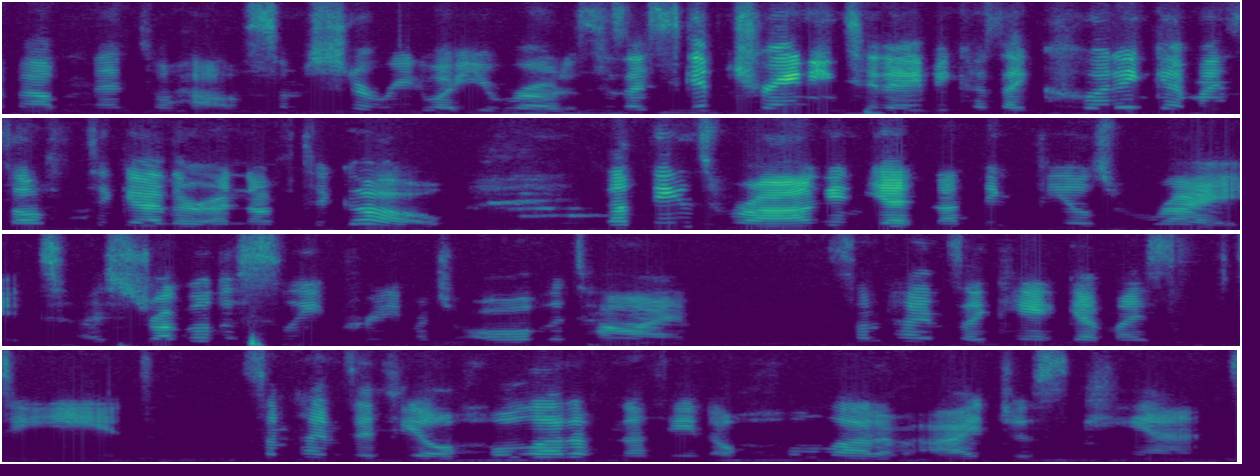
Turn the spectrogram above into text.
about mental health. So i'm just going to read what you wrote. It says i skipped training today because i couldn't get myself together enough to go. Nothing's wrong and yet nothing feels right. I struggle to sleep pretty much all the time. Sometimes i can't get myself to eat. Sometimes i feel a whole lot of nothing a whole lot of i just can't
